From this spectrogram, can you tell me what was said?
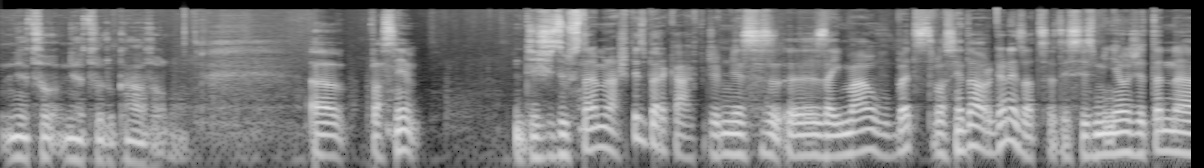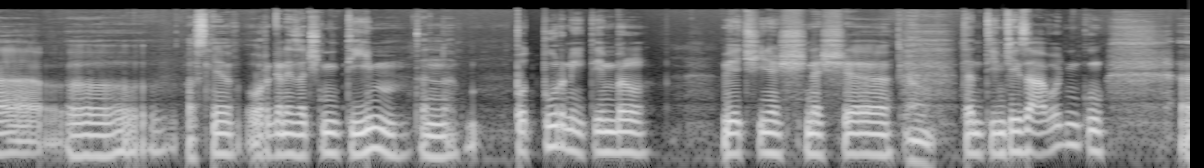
něco, něco dokázal. No. Vlastně když zůstaneme na Špicberkách, protože mě zajímá vůbec vlastně ta organizace. Ty jsi zmínil, že ten uh, vlastně organizační tým, ten podpůrný tým byl větší než, než no. ten tým těch závodníků. Eh,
